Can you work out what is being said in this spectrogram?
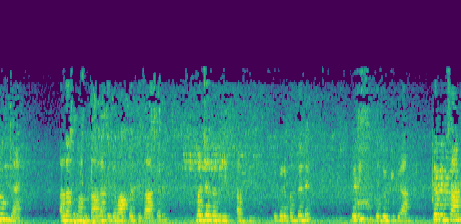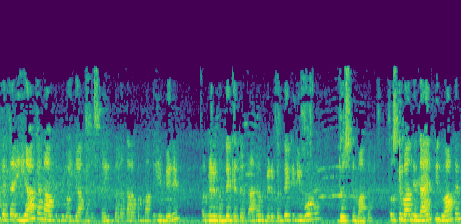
رک جائیں۔ اللہ سبحانہ تعالیٰ کے جواب کا انتظار کریں۔ مجد علی اب بھی کہ میرے بندے نے میری بزرگی بیان کی۔ پھر انسان کہتا ہے یا کا نام یا کا نسخین تو اللہ تعالیٰ فرماتے یہ میرے اور میرے بندے کے درمیان ہے اور میرے بندے کے لیے وہ ہے جو اس نے مانگا۔ اس کے بعد ہدایت کی دعا کریں۔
